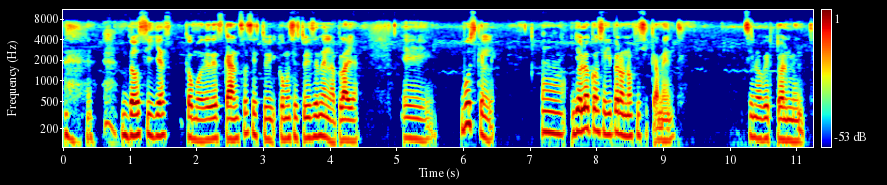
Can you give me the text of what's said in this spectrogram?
dos sillas como de descanso, como si estuviesen en la playa. Eh, búsquenle. Ah, yo lo conseguí, pero no físicamente, sino virtualmente.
